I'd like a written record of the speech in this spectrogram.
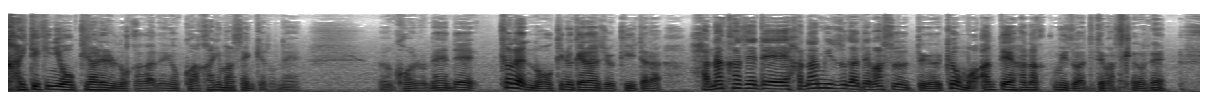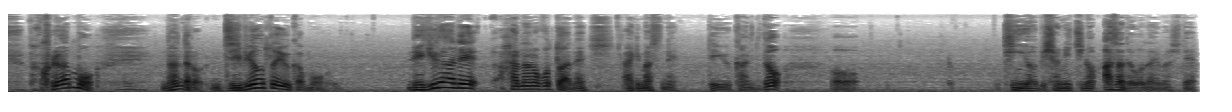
快適に起きられるのかがね、よくわかりませんけどね。うんこういうのね。で、去年の起き抜けラジオ聞いたら、鼻風邪で鼻水が出ますって言うけど、今日も安定鼻水は出てますけどね。これはもう、なんだろう、持病というかもう、レギュラーで鼻のことはね、ありますね。っていう感じの、金曜日初日の朝でございまして。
